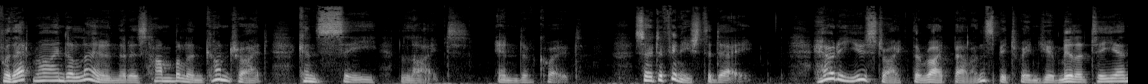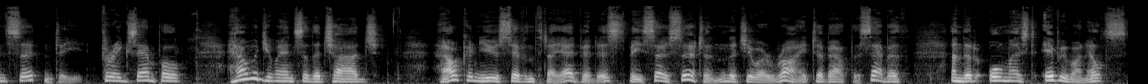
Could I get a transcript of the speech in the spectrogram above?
For that mind alone that is humble and contrite can see light. End of quote. So to finish today, how do you strike the right balance between humility and certainty? For example, how would you answer the charge, How can you Seventh day Adventists be so certain that you are right about the Sabbath and that almost everyone else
